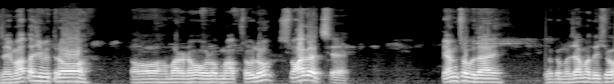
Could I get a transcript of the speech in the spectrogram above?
જય માતાજી મિત્રો. તો અમારા નવા વ્લોગમાં આપ સૌનું સ્વાગત છે. કેમ છો બધાય? જો કે મજામાં દેશો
